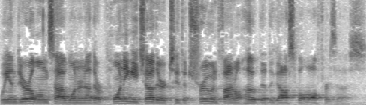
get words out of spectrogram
We endure alongside one another, pointing each other to the true and final hope that the gospel offers us.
